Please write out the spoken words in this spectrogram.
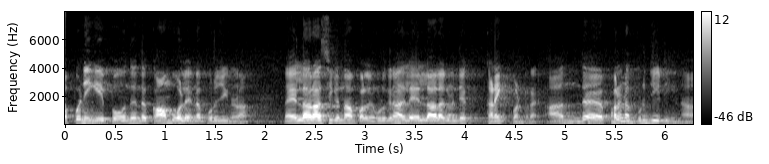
அப்போ நீங்கள் இப்போ வந்து இந்த காம்போவில் என்ன புரிஞ்சுக்கணும்னா நான் எல்லா ராசிக்கும் தான் பலன் கொடுக்குறேன். அதில் எல்லா லக்னத்தையும் கனெக்ட் பண்ணுறேன் அந்த பலனை புரிஞ்சுக்கிட்டிங்கன்னா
